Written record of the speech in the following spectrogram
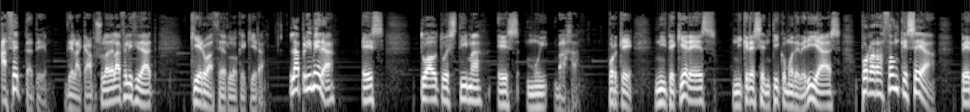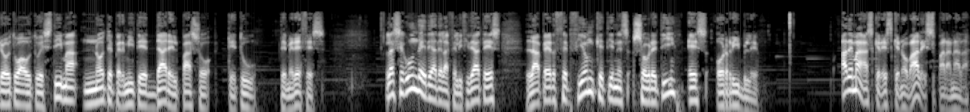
Acéptate de la cápsula de la felicidad Quiero hacer lo que quiera. La primera es tu autoestima es muy baja porque ni te quieres, ni crees en ti como deberías, por la razón que sea, pero tu autoestima no te permite dar el paso que tú te mereces. La segunda idea de la felicidad es la percepción que tienes sobre ti es horrible. Además, crees que no vales para nada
